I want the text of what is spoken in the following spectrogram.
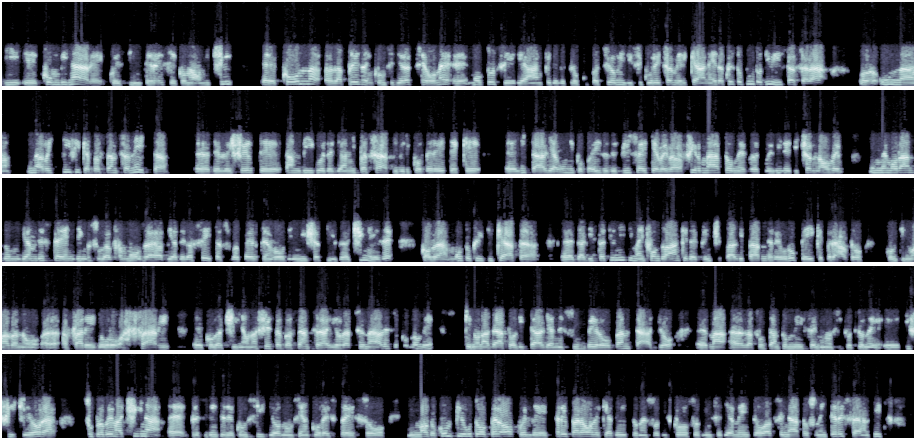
di combinare questi interessi economici eh, con eh, la presa in considerazione eh, molto seria anche delle preoccupazioni di sicurezza americane e da questo punto di vista sarà eh, una, una, rettifica abbastanza netta eh, delle scelte ambigue degli anni passati. Vi ricorderete che l'Italia, unico paese del G7, aveva firmato nel 2019 un memorandum di understanding sulla famosa via della seta, sulla Belt and Road Initiative cinese, cosa molto criticata eh, dagli Stati Uniti, ma in fondo anche dai principali partner europei che peraltro continuavano eh, a fare i loro affari eh, con la Cina. Una scelta abbastanza irrazionale, secondo me, che non ha dato all'Italia nessun vero vantaggio, eh, ma eh, l'ha soltanto messa in una situazione eh, difficile. Ora, sul problema Cina, il Presidente del Consiglio non si è ancora espresso in modo compiuto, però quelle tre parole che ha detto nel suo discorso di insediamento al Senato sono interessanti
